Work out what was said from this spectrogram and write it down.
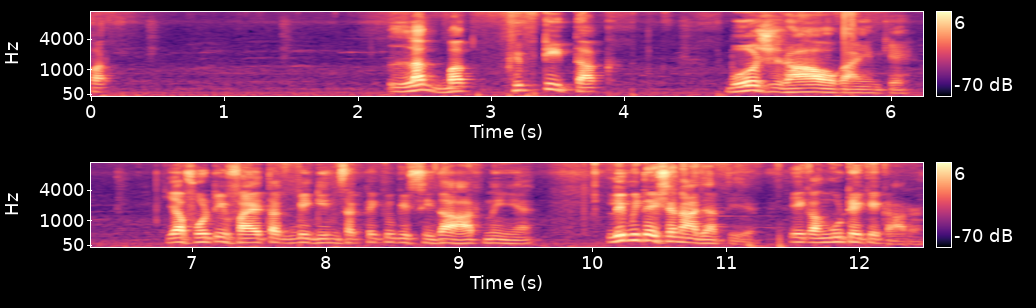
पर लगभग 50 तक बोझ रहा होगा इनके, या फोर्टी फाइव तक भी गिन सकते, क्योंकि सीधा हाथ नहीं है। लिमिटेशन आ जाती है, एक अंगूठे के कारण।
